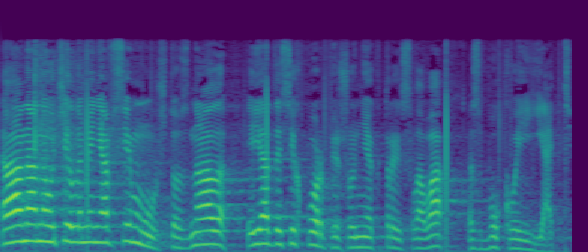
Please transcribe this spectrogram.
А она научила меня всему, что знала, и я до сих пор пишу некоторые слова с буквой «ять».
